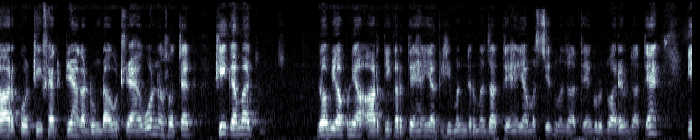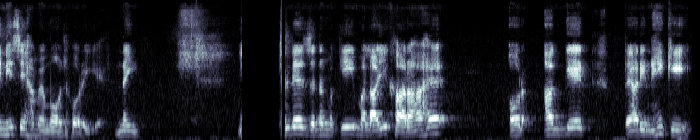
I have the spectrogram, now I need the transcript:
कार कोठी, फैक्ट्रियाँ का डूडा उठ रहा है, वो ने सोचा, ठीक है, मैं जो भी अपनी आरती करते हैं या किसी मंदिर में जाते हैं या मस्जिद में जाते हैं, गुरुद्वारे में जाते हैं, इन्हीं से हमें मौज हो रही है। नहीं। पिछले जन्म की मलाई खा रहा है और आगे तैयारी नहीं की।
